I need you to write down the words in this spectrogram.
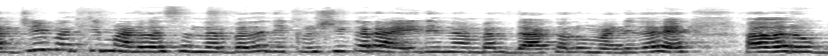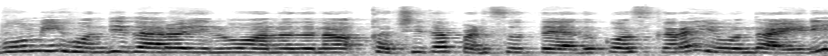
ಅರ್ಜಿ ಭರ್ತಿ ಮಾಡುವ ಸಂದರ್ಭದಲ್ಲಿ ಕೃಷಿಕರ ಐಡಿ ನಂಬರ್ ದಾಖಲು ಮಾಡಿದರೆ ಅವರು ಭೂಮಿ ಹೊಂದಿದಾರೋ ಇಲ್ವೋ ಅನ್ನೋದನ್ನ ಖಚಿತಪಡಿಸುತ್ತೆ. ಅದಕ್ಕೋಸ್ಕರ ಈ ಒಂದು ಐಡಿ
